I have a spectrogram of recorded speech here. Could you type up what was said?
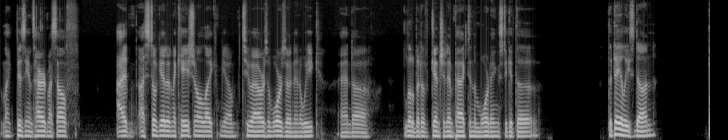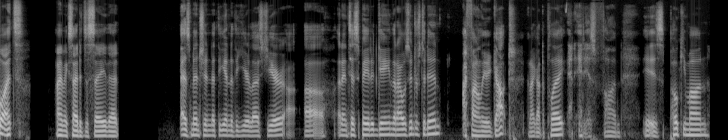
like busy and tired myself, I I still get an occasional like you know two hours of Warzone in a week, and uh, a little bit of Genshin Impact in the mornings to get the the dailies done. But I'm excited to say that, as mentioned at the end of the year last year, uh, an anticipated game that I was interested in, I finally got and I got to play, and it is fun. It is Pokemon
